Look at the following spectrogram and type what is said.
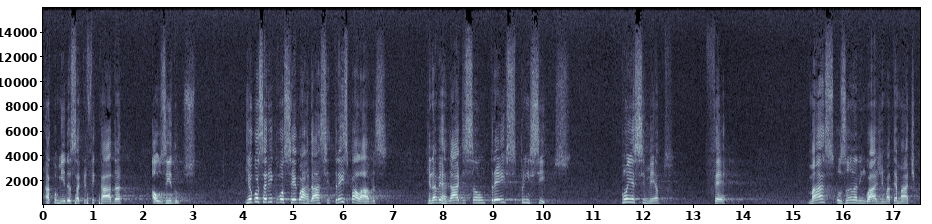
a comida sacrificada aos ídolos. E eu gostaria que você guardasse três palavras, que na verdade são três princípios: conhecimento, fé, mas usando a linguagem matemática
